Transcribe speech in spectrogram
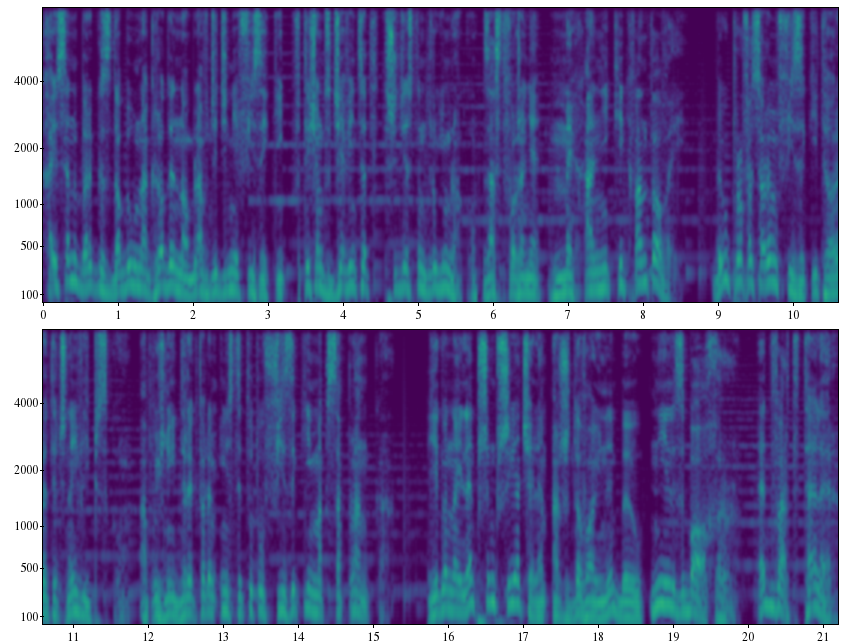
Heisenberg zdobył Nagrodę Nobla w dziedzinie fizyki w 1932 roku za stworzenie mechaniki kwantowej. Był profesorem fizyki teoretycznej w Lipsku, a później dyrektorem Instytutu Fizyki Maxa Plancka. Jego najlepszym przyjacielem aż do wojny był Niels Bohr. Edward Teller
